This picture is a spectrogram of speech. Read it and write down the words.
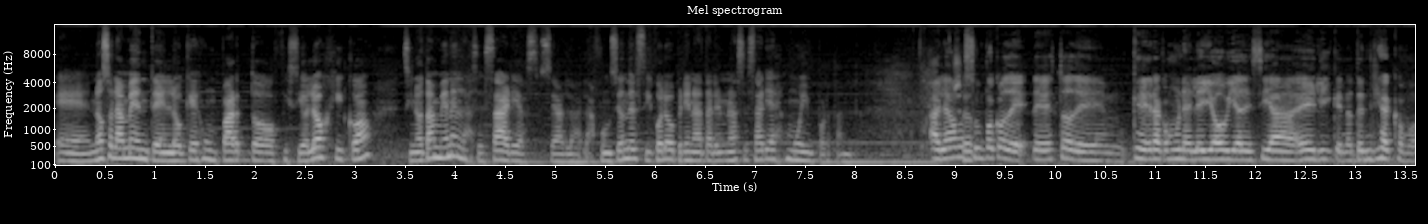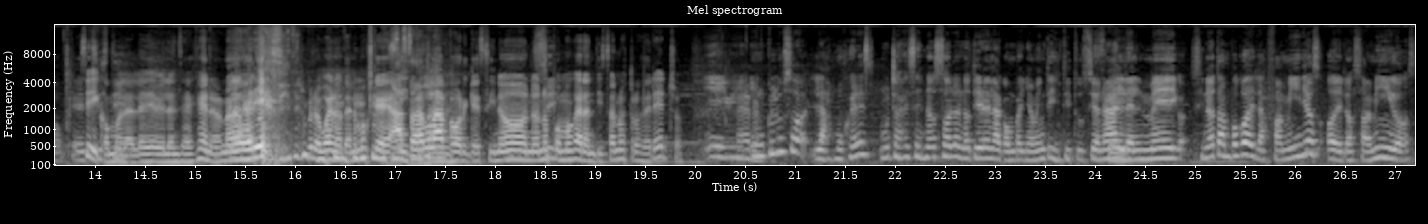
eh, no solamente en lo que es un parto fisiológico, sino también en las cesáreas. O sea, la, la función del psicólogo prenatal en una cesárea es muy importante. Hablábamos un poco de, esto de que era como una ley obvia, decía Eli, que no tendría como que Sí, como la ley de violencia de género, no debería existir, pero bueno, tenemos que hacerla porque si no, no nos podemos garantizar nuestros derechos. Y incluso las mujeres muchas veces no solo no tienen el acompañamiento institucional del médico, sino tampoco de las familias o de los amigos.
